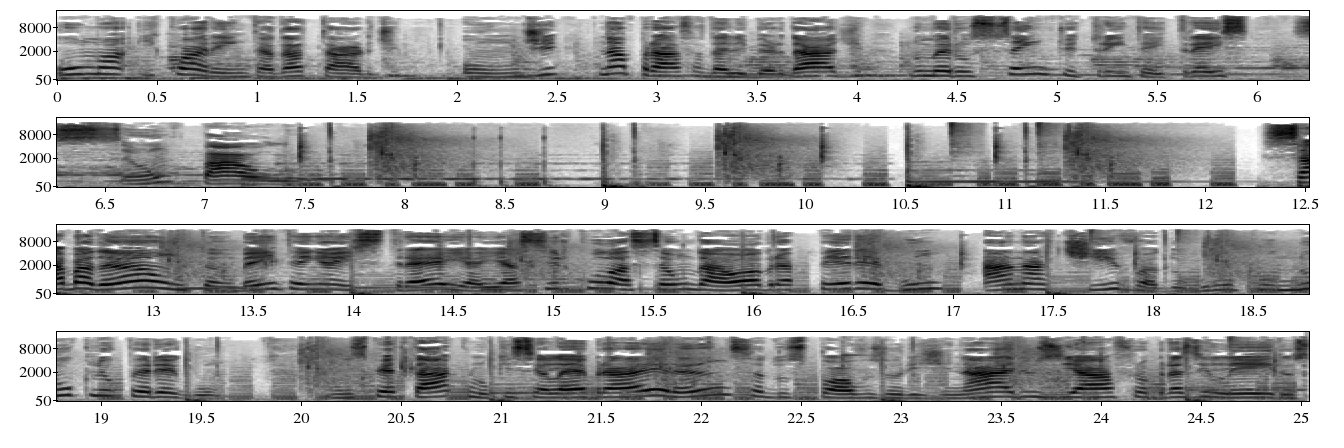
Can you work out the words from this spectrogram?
1h40 da tarde, onde? Na Praça da Liberdade, número 133, São Paulo. Sabadão também tem a estreia e a circulação da obra Peregum, a nativa, do grupo Núcleo Peregum. Um espetáculo que celebra a herança dos povos originários e afro-brasileiros,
